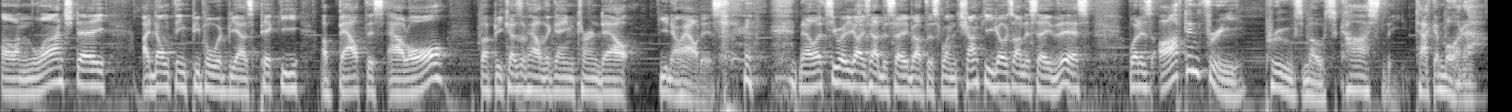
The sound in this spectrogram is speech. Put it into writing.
on launch day. I don't think people would be as picky about this at all. But because of how the game turned out, you know how it is. now let's see what you guys had to say about this one. Chunky goes on to say this, what is often free proves most costly. Takemura.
